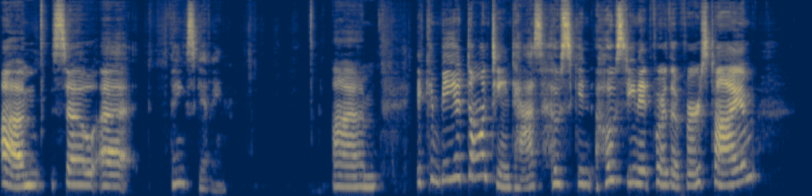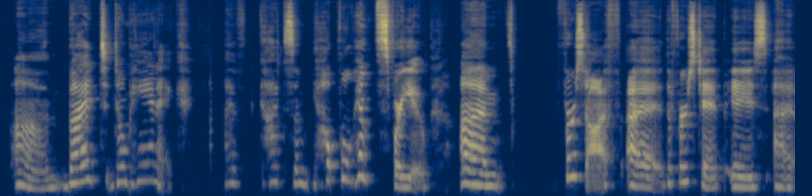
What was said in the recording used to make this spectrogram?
Um, so uh, Thanksgiving. Um, it can be a daunting task hosting hosting it for the first time, um, but don't panic. I've got some helpful hints for you. Um, first off, uh, the first tip is uh,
